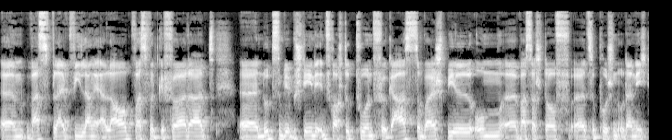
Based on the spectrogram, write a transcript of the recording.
ähm, was bleibt wie lange erlaubt, was wird gefördert, äh, nutzen wir bestehende Infrastrukturen für Gas zum Beispiel, um äh, Wasserstoff äh, zu pushen oder nicht.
